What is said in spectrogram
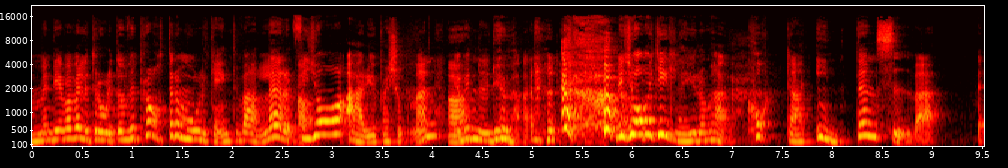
Men det var väldigt roligt och vi pratade om olika intervaller. För jag är ju personen, jag vet inte hur du är. Men jag gillar ju de här korta, intensiva, eh,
